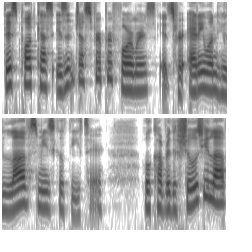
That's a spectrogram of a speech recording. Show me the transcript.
This podcast isn't just for performers, it's for anyone who loves musical theatre. We'll cover the shows you love,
